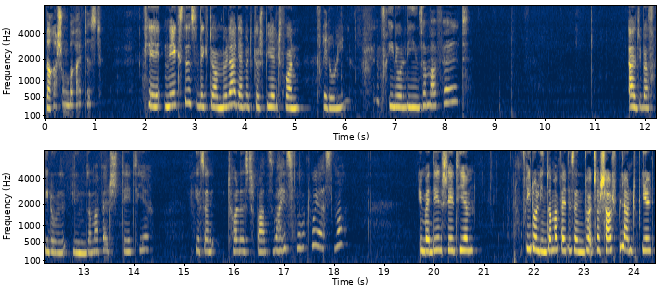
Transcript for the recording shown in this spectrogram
Überraschung bereit ist. Okay, nächstes Viktor Müller. Der wird gespielt von Fridolin. Fridolin Sommerfeld. Also über Fridolin Sommerfeld steht hier. Hier ist ein tolles Schwarz-Weiß-Foto erstmal. Über den steht hier, Fridolin Sommerfeld ist ein deutscher Schauspieler und spielt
